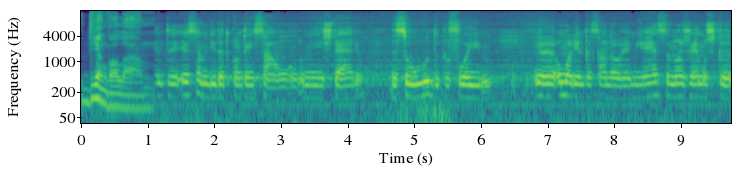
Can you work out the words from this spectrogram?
de Angola. Essa medida de contenção do Ministério da Saúde, que foi eh, uma orientação da OMS, nós vemos que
